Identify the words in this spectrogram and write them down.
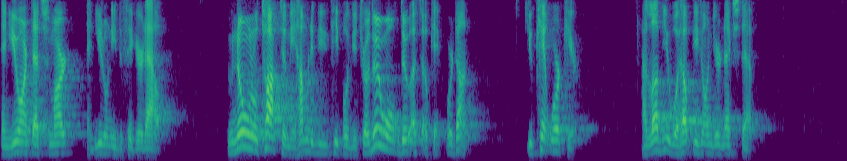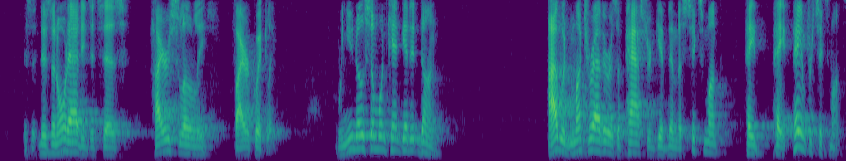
and you aren't that smart, and you don't need to figure it out. No one will talk to me. How many people have you tried? They won't do it. That's okay. We're done. You can't work here. I love you. We'll help you on your next step. There's, there's an old adage that says, hire slowly, fire quickly. When you know someone can't get it done, I would much rather, as a pastor, give them a six month pay, pay, pay them for six months.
